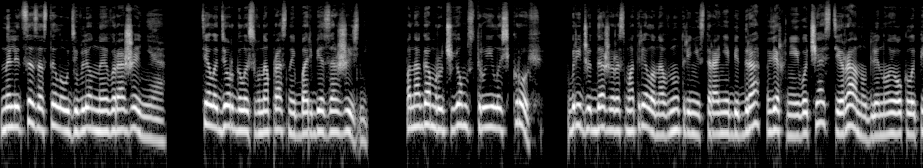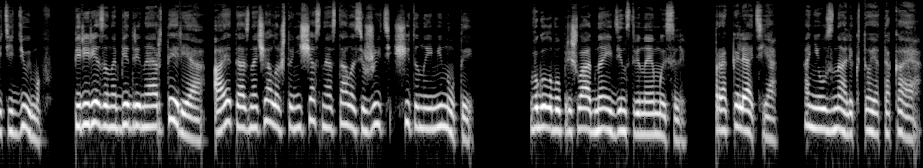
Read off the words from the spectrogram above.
На лице застыло удивленное выражение. Тело дергалось в напрасной борьбе за жизнь. По ногам ручьем струилась кровь. Бриджит даже рассмотрела на внутренней стороне бедра, верхней его части, рану длиной около пяти дюймов. Перерезана бедренная артерия, а это означало, что несчастной осталось жить считанные минуты. В голову пришла одна единственная мысль. «Проклятье! Они узнали, кто я такая!»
